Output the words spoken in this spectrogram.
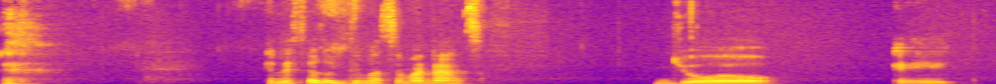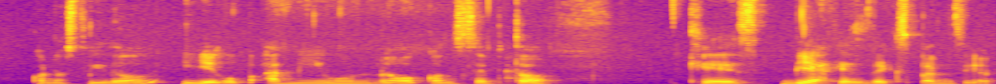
en estas últimas semanas, yo he conocido y llegó a mí un nuevo concepto que es viajes de expansión.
